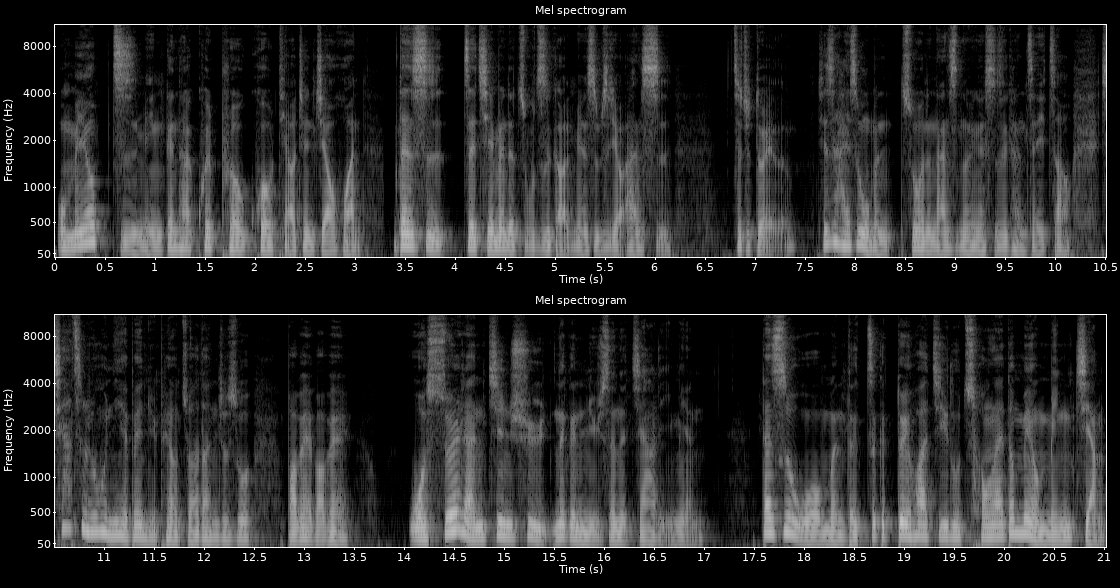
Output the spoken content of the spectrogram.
我没有指明跟他 quid pro quo 条件交换。但是在前面的逐字稿里面，是不是有暗示？这就对了。其实还是我们所有的男生都应该试试看这一招。下次如果你也被女朋友抓到，你就说：“宝贝，宝贝，我虽然进去那个女生的家里面，但是我们的这个对话记录从来都没有明讲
